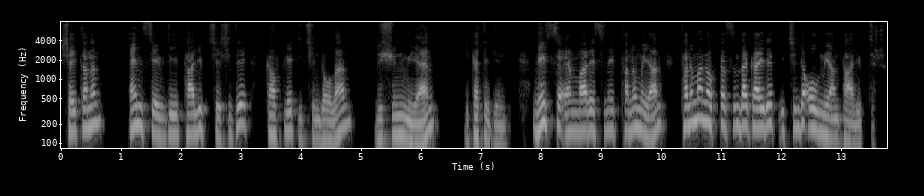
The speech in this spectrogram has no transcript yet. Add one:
Şeytanın en sevdiği talip çeşidi gaflet içinde olan, düşünmeyen, dikkat edin. Nefse emmaresini tanımayan, tanıma noktasında gayret içinde olmayan taliptir.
